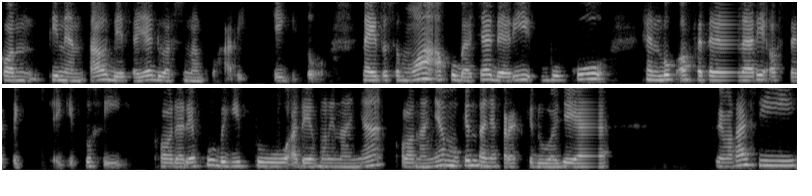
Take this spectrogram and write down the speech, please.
kontinental biasanya 290 hari. Kayak gitu. Nah, itu semua aku baca dari buku Handbook of Veterinary Obstetrics. Kayak gitu sih. Kalau dari aku begitu. Ada yang mau nanya? Kalau nanya mungkin tanya ke Reski dulu aja ya. Terima kasih.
